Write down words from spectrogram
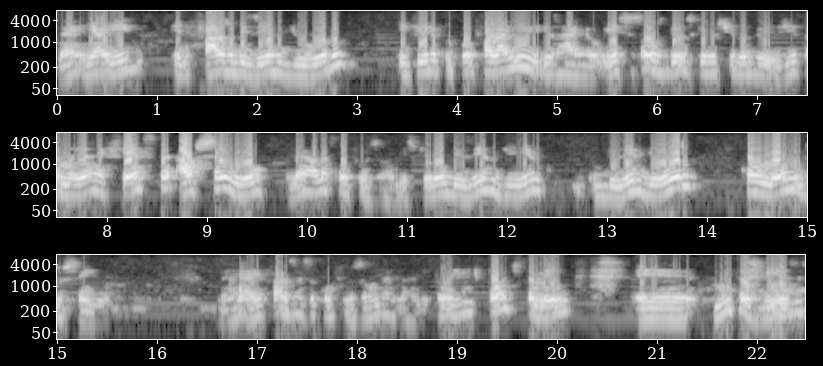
Né? E aí ele faz o bezerro de ouro e vira para o povo falar, e Israel, esses são os deuses que nos tirou do Egito, amanhã é festa ao Senhor. Né? Olha a confusão, misturou o bezerro de ouro, o bezerro de ouro com o nome do Senhor. Né? Aí faz essa confusão danada. Então a gente pode também, é, muitas vezes,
